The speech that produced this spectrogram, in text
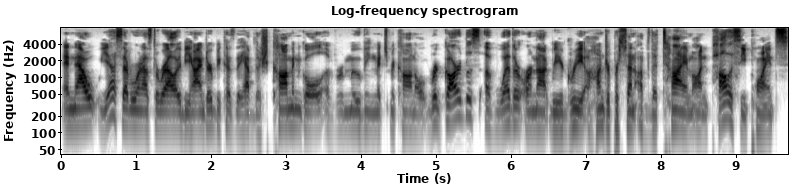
And now, yes, everyone has to rally behind her because they have the common goal of removing Mitch McConnell, regardless of whether or not we agree 100% of the time on policy points.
